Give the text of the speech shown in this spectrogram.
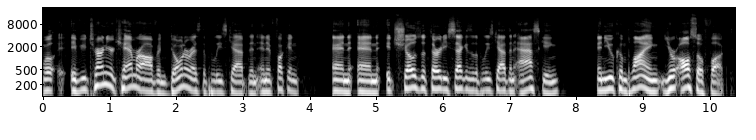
Well, if you turn your camera off and don't arrest the police captain and it fucking and and it shows the 30 seconds of the police captain asking and you complying, you're also fucked.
